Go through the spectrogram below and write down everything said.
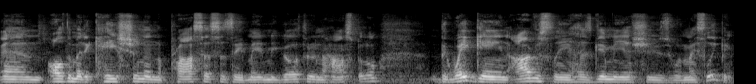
and all the medication and the processes they made me go through in the hospital, the weight gain obviously has given me issues with my sleeping.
